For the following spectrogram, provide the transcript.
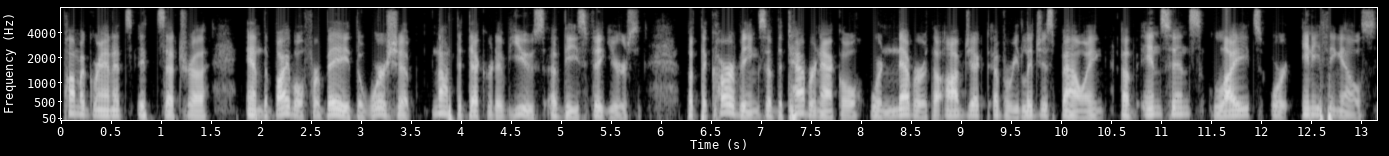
pomegranates, etc., and the Bible forbade the worship, not the decorative use of these figures. But the carvings of the tabernacle were never the object of religious bowing, of incense, lights, or anything else.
